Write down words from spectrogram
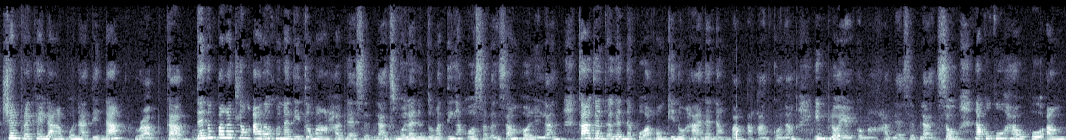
syempre kailangan po natin ng wrap cab. Then, nung pangatlong araw ko na dito mga ka-blessed vlogs, mula nung dumating ako sa bansang Holy Land, kaagad-agad na po akong kinuhanan ng bank account ko ng employer ko mga ka-blessed vlogs. So, nakukuha po ang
